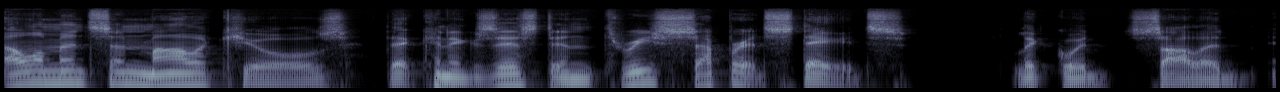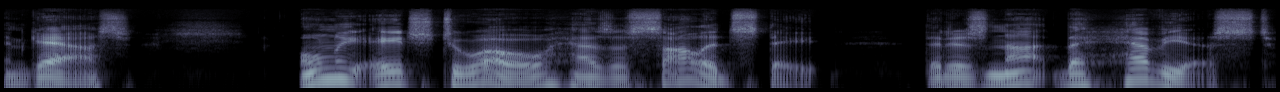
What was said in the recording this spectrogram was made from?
elements and molecules that can exist in three separate states liquid, solid, and gas only H2O has a solid state that is not the heaviest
